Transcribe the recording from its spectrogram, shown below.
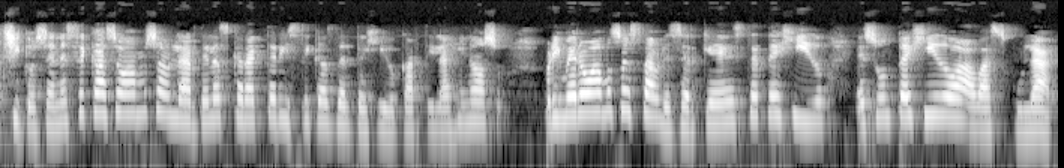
chicos, en este caso vamos a hablar de las características del tejido cartilaginoso. Primero vamos a establecer que este tejido es un tejido avascular,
